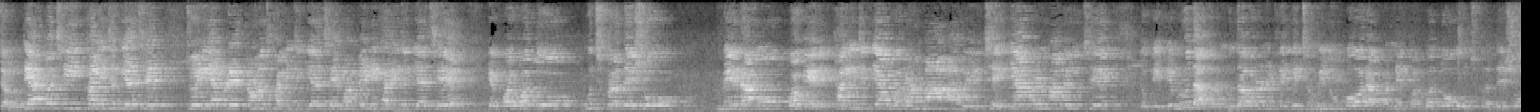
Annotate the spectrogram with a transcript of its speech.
ચલો, ત્યાર પછી ખાલી જગ્યા છે. જોઈએ આપણે ત્રણ જ ખાલી જગ્યા છે. એમાં પહેલી ખાલી જગ્યા છે કે પર્વતો, ઉચ્ચ પ્રદેશો, મેદાનો વગેરે ખાલી જગ્યા વરણમાં આવેલ છે. ક્યાં વરણમાં આવેલું છે? તો કે કે મૃદાવરણ. મૃદાવરણ એટલે કે જમીન ઉપર આપણને પર્વતો, ઉચ્ચ પ્રદેશો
